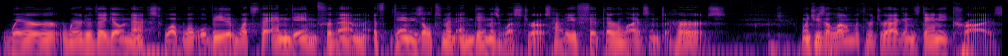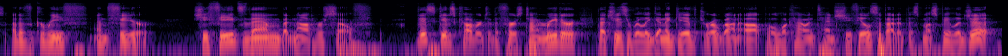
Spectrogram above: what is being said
where where do they go next? What what will be what's the end game for them if Dany's ultimate end game is Westeros? How do you fit their lives into hers? When she's alone with her dragons, Dany cries out of grief and fear. She feeds them, but not herself. This gives cover to the first time reader that she's really going to give Drogon up. Oh, look how intense she feels about it. This must be legit.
